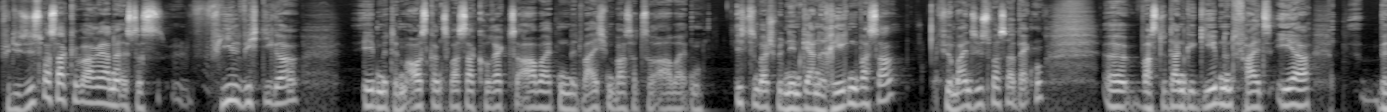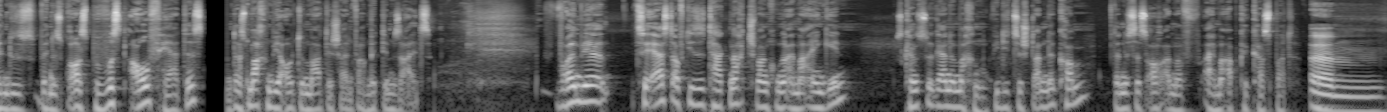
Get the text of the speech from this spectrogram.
Für die Süßwasser-Aquarianer ist das viel wichtiger, eben mit dem Ausgangswasser korrekt zu arbeiten, mit weichem Wasser zu arbeiten. Ich zum Beispiel nehme gerne Regenwasser für mein Süßwasserbecken, äh, was du dann gegebenenfalls eher, wenn du es wenn brauchst, bewusst aufhärtest. Und das machen wir automatisch einfach mit dem Salz. Wollen wir zuerst auf diese Tag-Nacht-Schwankungen einmal eingehen? Das kannst du gerne machen, wie die zustande kommen. Dann ist das auch einmal, einmal abgekaspert. Ähm,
